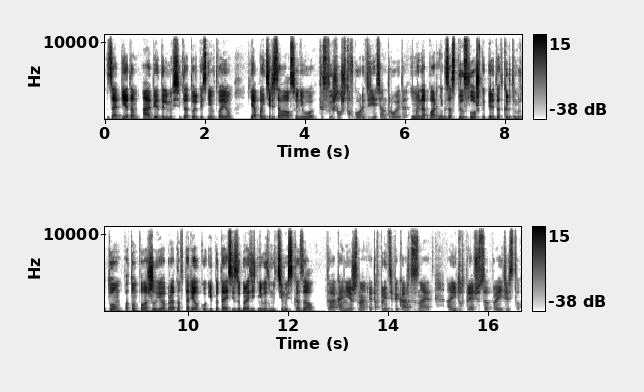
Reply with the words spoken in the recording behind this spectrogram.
За обедом, а обедали мы всегда только с ним вдвоем, я поинтересовался у него. «Ты слышал, что в городе есть андроиды?» Мой напарник застыл с ложкой перед открытым ртом, потом положил ее обратно в тарелку и, пытаясь изобразить невозмутимость, сказал. «Да, конечно, это в принципе каждый знает. Они тут прячутся от правительства».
